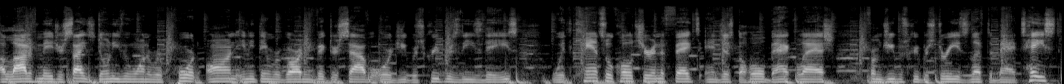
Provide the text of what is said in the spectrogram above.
a lot of major sites don't even want to report on anything regarding Victor Salva or Jeepers Creepers these days. With cancel culture in effect and just the whole backlash from Jeepers Creepers 3, it's left a bad taste.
